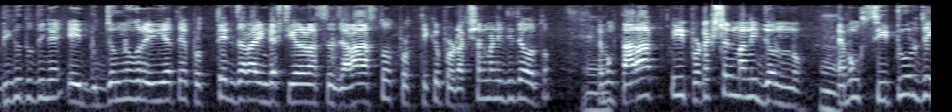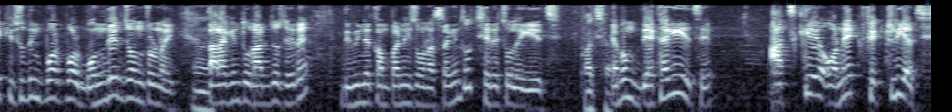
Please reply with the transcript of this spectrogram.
বিগত দিনে এই বুজ্জমনগর এরিয়াতে প্রত্যেক যারা ইন্ডাস্ট্রিয়াল আসছে যারা আসতো প্রত্যেকে প্রোডাকশন মানি দিতে হতো। এবং তারা এই প্রোটেকশন মানির জন্য এবং সিটুর যে কিছুদিন পর পর বন্ধের যন্ত্রণায়। তারা কিন্তু রাজ্য ছেড়ে বিভিন্ন কোম্পানি ওনার্সরা কিন্তু ছেড়ে চলে গিয়েছে। আচ্ছা। এবং দেখা গিয়েছে আজকে অনেক ফ্যাক্টরি আছে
